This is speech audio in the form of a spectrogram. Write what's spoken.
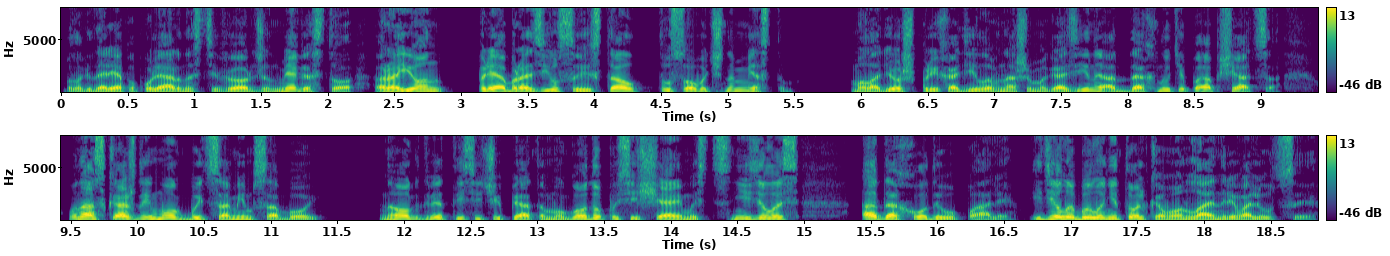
Благодаря популярности Virgin Megastore район преобразился и стал тусовочным местом. Молодежь приходила в наши магазины отдохнуть и пообщаться. У нас каждый мог быть самим собой. Но к 2005 году посещаемость снизилась, а доходы упали. И дело было не только в онлайн-революции.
